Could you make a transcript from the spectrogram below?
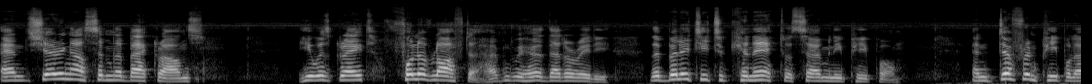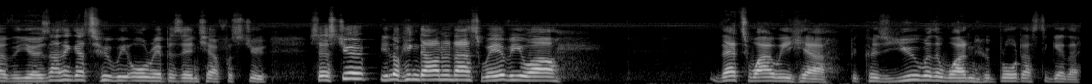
And sharing our similar backgrounds, he was great, full of laughter. Haven't we heard that already? The ability to connect with so many people and different people over the years. And I think that's who we all represent here for Stu. So, Stu, you're looking down on us wherever you are. That's why we're here, because you were the one who brought us together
